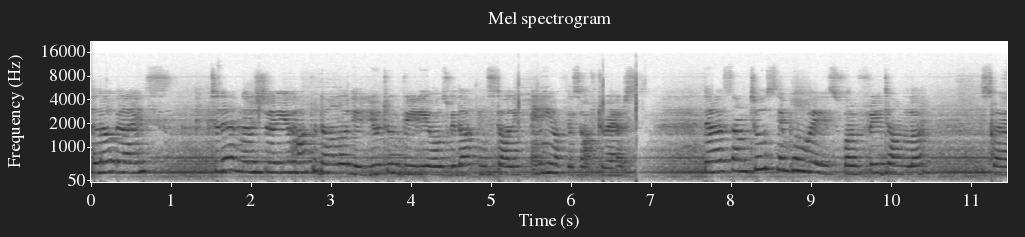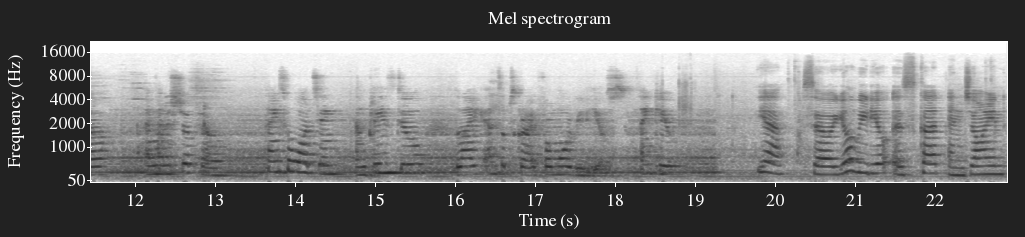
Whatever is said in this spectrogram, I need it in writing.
Hello guys. Today I'm going to show you how to download your YouTube videos without installing any of your softwares. There are some two simple ways for a free download so I'm going to show you. Thanks for watching and please do like and subscribe for more videos. Thank you yeah so your video is cut and joined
